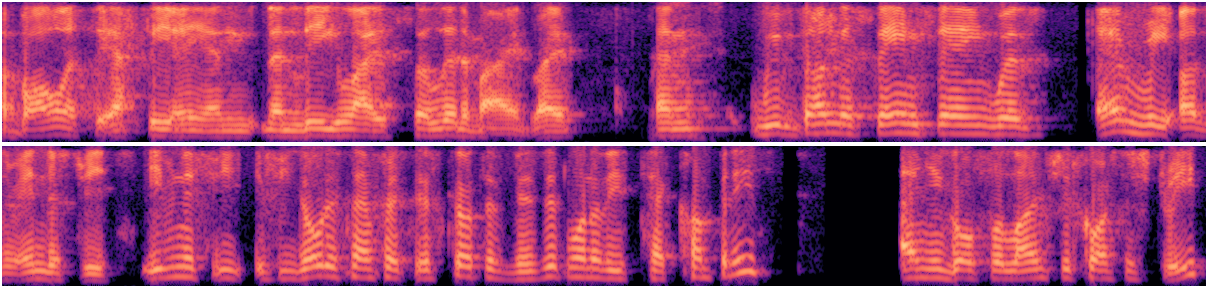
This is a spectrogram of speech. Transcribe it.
abolish the FDA and then legalize thalidomide, right? And we've done the same thing with every other industry. Even if you if you go to San Francisco to visit one of these tech companies, and you go for lunch across the street,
